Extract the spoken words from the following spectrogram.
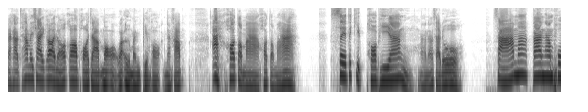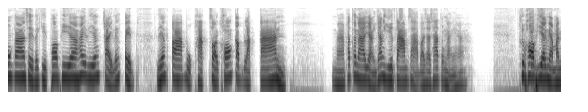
นะครับ ถ้าไม่ใช่ก็เนาะก็พอจะมองออกว่าเออมันเพียงพอนะครับ อะข้อต่อมาข้อต่อมา เศรษฐกิจพอเพียงอ่านักศึกษาดูสามการทำโครงการเศรษฐกิจพอเพียงให้เลี้ยงไก่เลี้ยงเป็ด เลี้ยงปลาปลูกผักสอดคล้องกับหลักการนะพัฒนาอย่างยั่งยืนตามสหประชาชาติตรงไหนฮะคือพอเพียงเนี่ยมัน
